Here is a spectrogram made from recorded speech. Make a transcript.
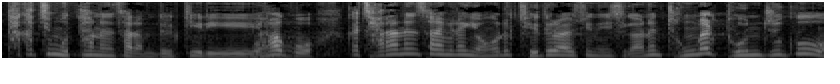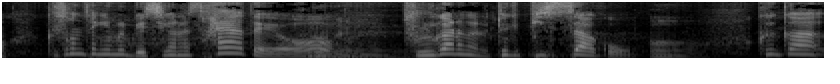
다 같이 못하는 사람들끼리 하고 그러니까 잘하는 사람이랑 영어를 제대로 할 수 있는 시간은 정말 돈 주고 그 선생님을 몇 시간을 사야 돼요. 그러네. 불가능한 되게 비싸고 어. 그러니까 아,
